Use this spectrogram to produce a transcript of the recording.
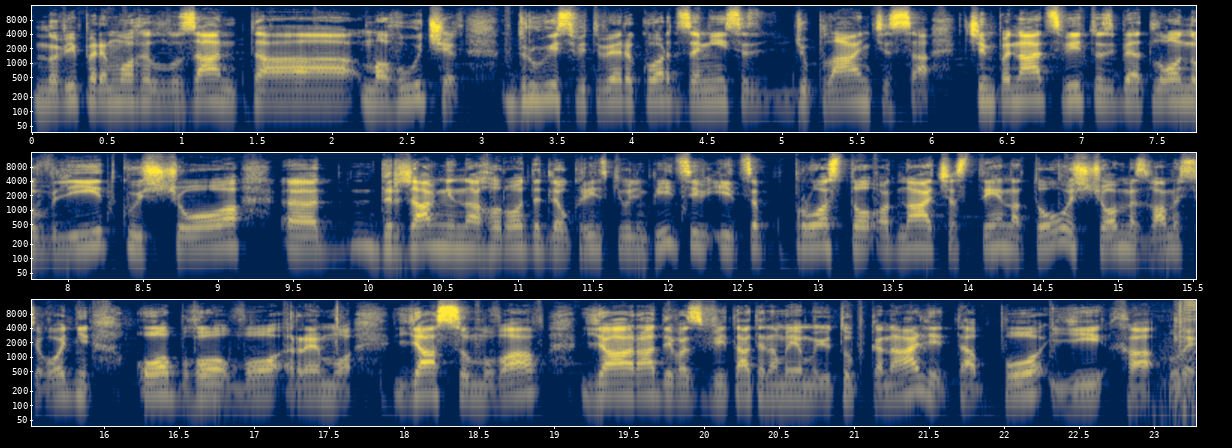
нові перемоги Лузан та Магучих, другий світовий рекорд за місяць Дюплантіса, чемпіонат світу з біатлону влітку, що е, державні нагороди для українських олімпійців, і це просто одна частина того, що ми з вами сьогодні обговоримо. Я сумував, я радий вас вітати на моєму ютуб каналі та поїхали.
